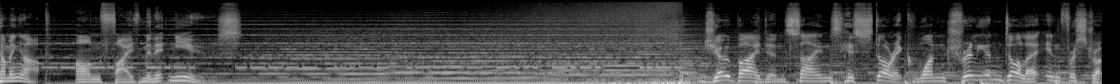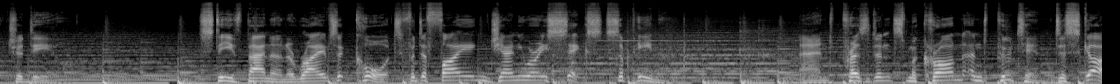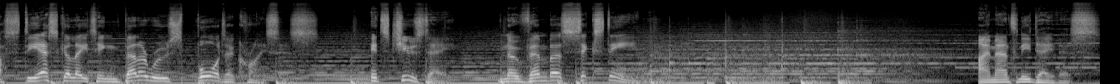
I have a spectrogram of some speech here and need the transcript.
Coming up on 5 Minute News. Joe Biden signs historic $1 trillion infrastructure deal. Steve Bannon arrives at court for defying January 6 subpoena. And Presidents Macron and Putin discuss de escalating Belarus border crisis. It's Tuesday, November 16. I'm Anthony Davis.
